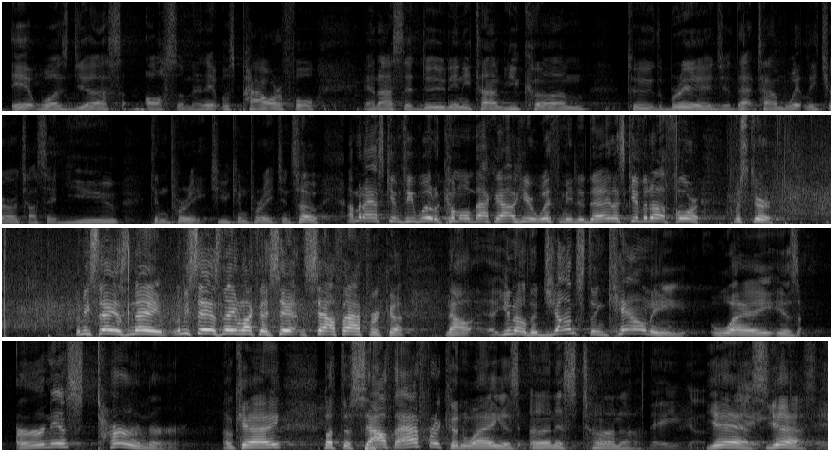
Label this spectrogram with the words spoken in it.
it was just awesome and it was powerful. And I said, dude, anytime you come to the bridge, at that time, Whitley Church, I said, you can preach. You can preach. And so I'm going to ask him if he will to come on back out here with me today. Let's give it up for Mr. Let me say his name. Let me say his name like they say it in South Africa. Now, you know, the Johnston County way is Ernest Turner, okay? But the South African way is Ernest Turner. There you go. Yes, you yes. Go.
